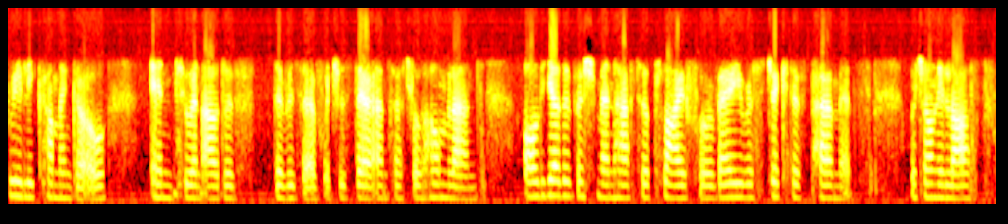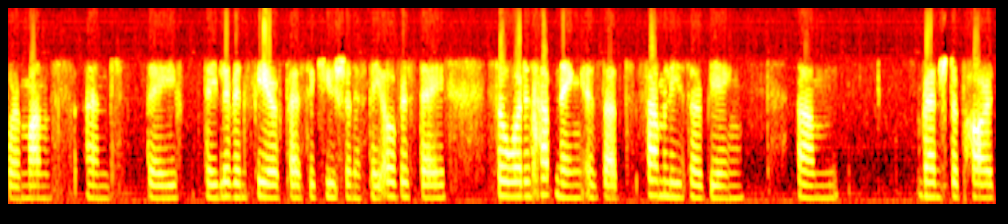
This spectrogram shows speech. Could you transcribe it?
freely come and go into and out of the reserve, which is their ancestral homeland. All the other Bushmen have to apply for very restrictive permits, which only last for a month, and they they live in fear of persecution if they overstay. So what is happening is that families are being um, wrenched apart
